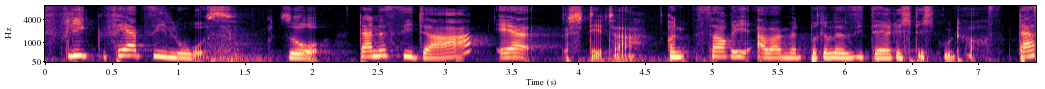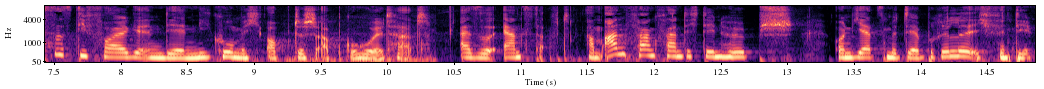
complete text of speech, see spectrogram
fliegt, fährt sie los. So. Dann ist sie da, er steht da. Und sorry, aber mit Brille sieht der richtig gut aus. Das ist die Folge, in der Nico mich optisch abgeholt hat. Also ernsthaft. Am Anfang fand ich den hübsch und jetzt mit der Brille, ich finde den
